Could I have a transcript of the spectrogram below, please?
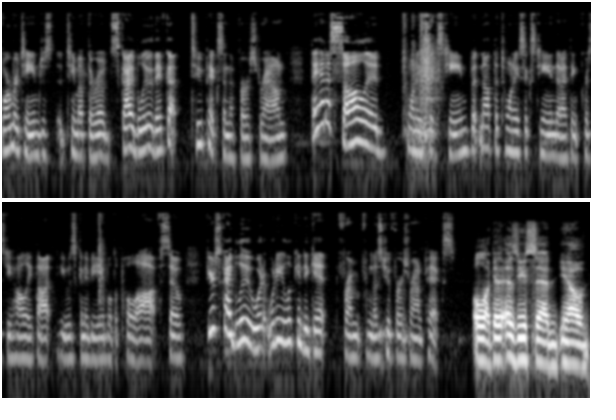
former team, just a team up the road, Sky Blue. They've got two picks in the first round. They had a solid 2016, but not the 2016 that I think Christy Holly thought he was going to be able to pull off. So if you're Sky Blue, what, what are you looking to get from from those two first round picks? Well, look, as you said, you know,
